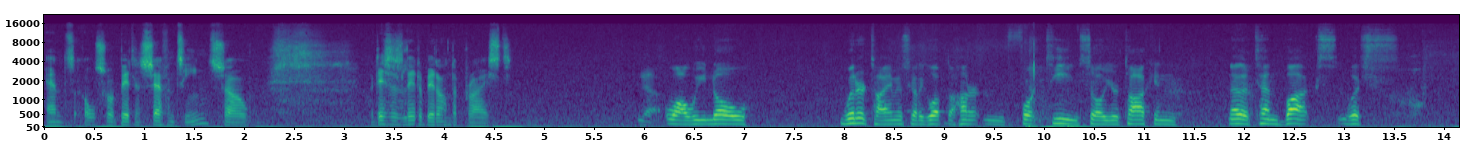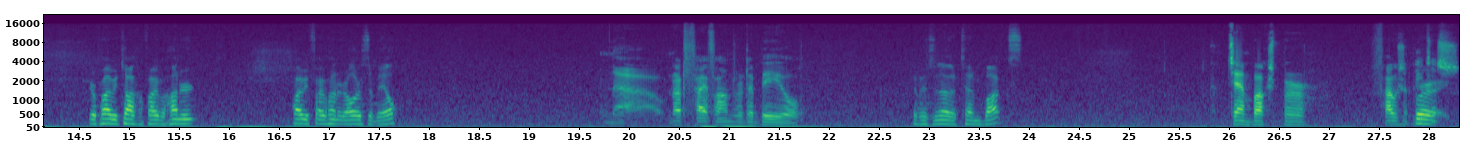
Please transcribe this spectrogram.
and also a bit in 17. So this is a little bit underpriced. Yeah. Well, we know wintertime it's got to go up to 114. So you're talking another 10 bucks, which you're probably talking 500, probably 500 dollars a bale. No, not 500 a bale. If it's another 10 bucks. 10 bucks per thousand Per- liters.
